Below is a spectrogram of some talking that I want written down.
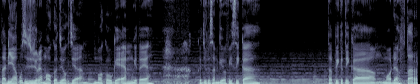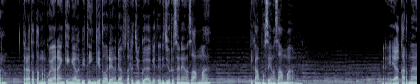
Tadinya aku sejujurnya mau ke Jogja, mau ke UGM gitu ya, ke jurusan geofisika. Tapi ketika mau daftar, ternyata temanku yang rankingnya lebih tinggi tuh ada yang daftar juga gitu di jurusan yang sama, di kampus yang sama. Ya karena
